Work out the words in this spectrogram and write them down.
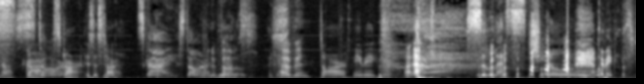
No, Star, Star? star, is it Star? Sky, star, one of those. Heaven. Star, maybe. celestial. I think it's,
